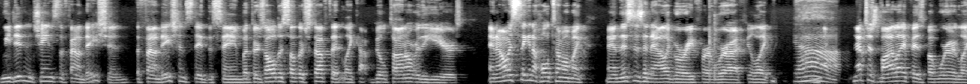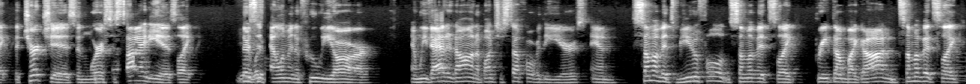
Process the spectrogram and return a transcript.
We didn't change the foundation. The foundation stayed the same, but there's all this other stuff that like got built on over the years. And I was thinking the whole time, I'm like, man, this is an allegory for where I feel like Yeah. not just my life is, but where like the church is and where society is. Like Yeah, there's this element of who we are, and we've added on a bunch of stuff over the years, and some of it's beautiful, and some of it's like breathed on by God, and some of it's like,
